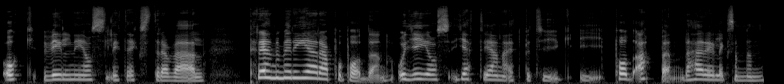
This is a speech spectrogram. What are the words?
Och vill ni oss lite extra väl, prenumerera på podden och ge oss jättegärna ett betyg i poddappen. Det här är liksom en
